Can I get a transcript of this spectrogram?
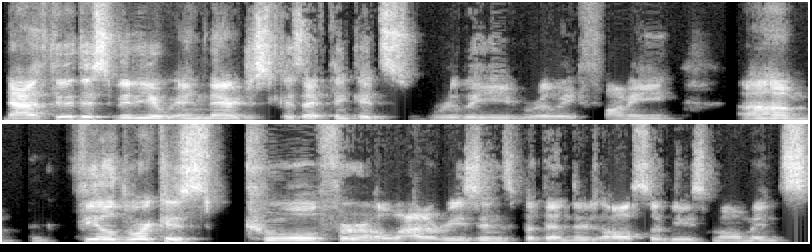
Now I threw this video in there just because I think it's really, really funny. Um, field work is cool for a lot of reasons, but then there's also these moments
